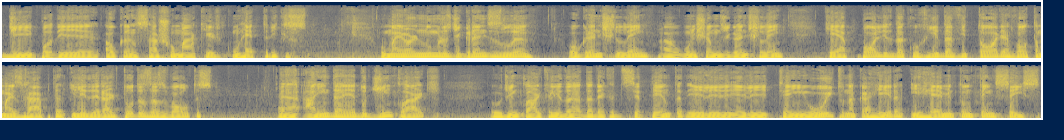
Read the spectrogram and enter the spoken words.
de poder alcançar Schumacher com hat-tricks. O maior número de grandes slam ou grande slam, alguns chamam de grande slam, que é a pole da corrida, vitória, volta mais rápida e liderar todas as voltas. É, ainda é do Jim Clark, o Jim Clark ali da, da década de 70, ele, ele tem oito na carreira e Hamilton tem seis.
